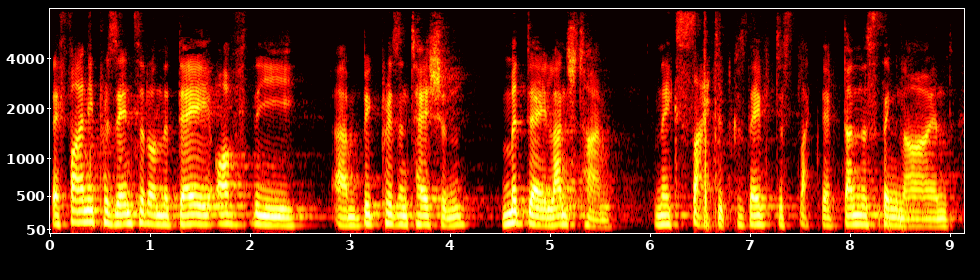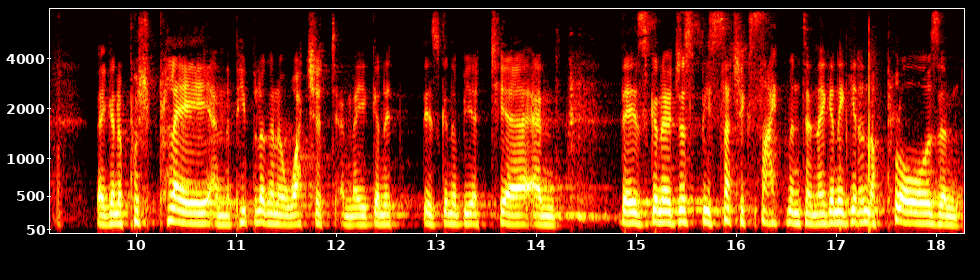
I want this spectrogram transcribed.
They finally presented on the day of the um, big presentation, midday, lunchtime. And they're excited because they've just like they've done this thing now and they're going to push play and the people are going to watch it and they're going to, there's going to be a tear and there's going to just be such excitement and they're going to get an applause and,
